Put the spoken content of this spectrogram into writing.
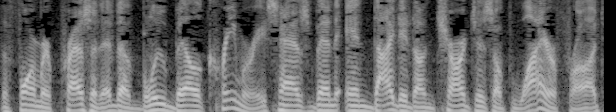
The former president of Blue Bell Creameries has been indicted on charges of wire fraud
